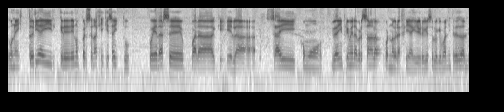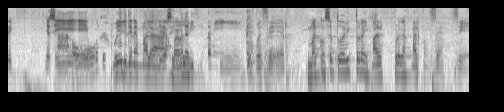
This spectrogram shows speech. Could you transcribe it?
una historia y creen un personaje que seas tú. Puede darse para que la seáis como veáis en primera persona la pornografía, que yo creo que eso es lo que más le interesa al Víctor. Y así, Ah, oh. Oye, que tienes mala, mala visión de mí. No puede ser. Mal concepto de Víctor ahí. Mal, Por acá. mal consejo. Sí.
